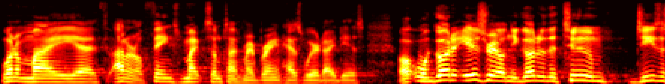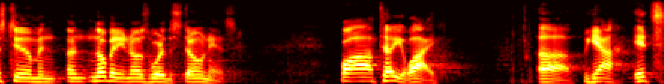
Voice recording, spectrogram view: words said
one of my, uh, I don't know, things. My, sometimes my brain has weird ideas. We'll go to Israel and you go to the tomb, Jesus' tomb, and, and nobody knows where the stone is. Well, I'll tell you why. Uh, yeah, it's,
